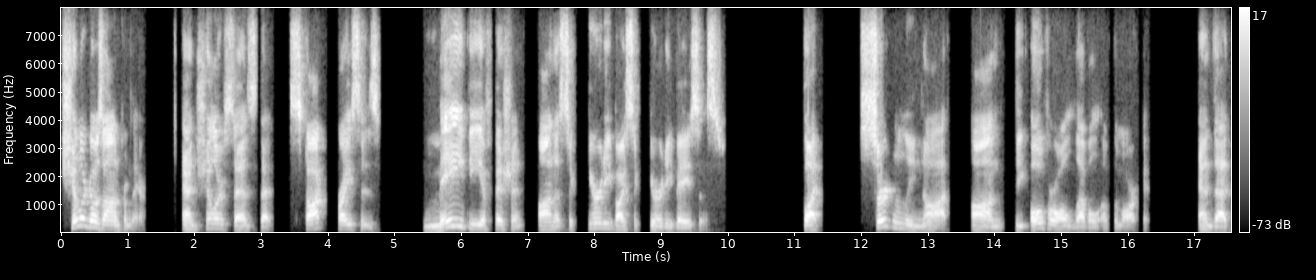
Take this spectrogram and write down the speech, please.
Shiller goes on from there, and Shiller says that stock prices may be efficient on a security by security basis, but certainly not on the overall level of the market and that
